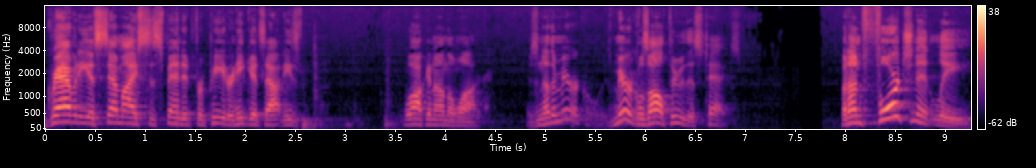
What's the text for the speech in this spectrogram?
Gravity is semi suspended for Peter, and he gets out and he's walking on the water. There's another miracle. There's miracles all through this text. But unfortunately,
